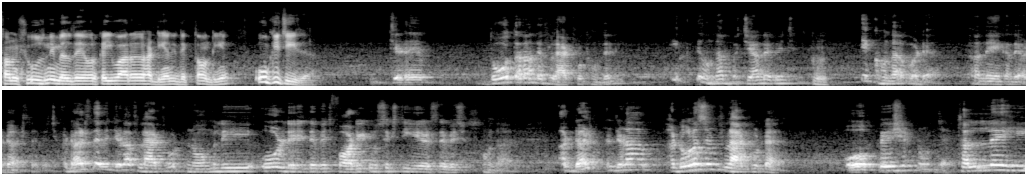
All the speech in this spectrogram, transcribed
ਸਾਨੂੰ ਸ਼ੂਜ਼ ਨਹੀਂ ਮਿਲਦੇ ਔਰ ਕਈ ਵਾਰ ਹੱਡੀਆਂ ਦੀ ਦਿੱਕਤਾਂ ਹੁੰਦੀਆਂ। ਉਹ ਕੀ ਚੀਜ਼ ਹੈ? ਜਿਹੜੇ ਦੋ ਤਰ੍ਹਾਂ ਦੇ ਫਲੈਟ ਫੁੱਟ ਹੁੰਦੇ ਨੇ ਇੱਕ ਤੇ ਹੁੰਦਾ ਬੱਚਿਆਂ ਦੇ ਵਿੱਚ ਇੱਕ ਹੁੰਦਾ ਵੱਡਿਆਂ ਨੇ ਕਹਿੰਦੇ ਅਡਲਟਸ ਦੇ ਵਿੱਚ। ਅਡਲਟਸ ਦੇ ਵਿੱਚ ਜਿਹੜਾ flat foot normally old age ਦੇ ਵਿੱਚ 40 ਟੂ 60 ਇਅਰਸ ਦੇ ਵਿੱਚ ਹੁੰਦਾ ਹੈ। ਅਡਲਟ ਜਿਹੜਾ ਅਡੋਲੈਸੈਂਟ ਫਲੈਟ ਫੁੱਟ ਹੈ ਉਹ ਪੇਸ਼ੈਂਟ ਨੂੰ ਥੱਲੇ ਹੀ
